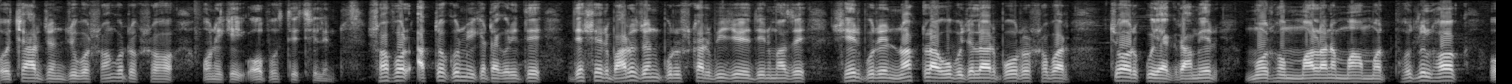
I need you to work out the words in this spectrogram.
ও চারজন যুব সংগঠক সহ অনেকেই উপস্থিত ছিলেন। সফল আত্মকর্মী ক্যাটাগরিতে দেশের বারো জন পুরস্কার বিজয়ীদের মাঝে শেরপুরের নকলা উপজেলার পৌরসভার চরকুয়া গ্রামের মরহুম মাওলানা মোহাম্মদ ফজলুল হক ও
